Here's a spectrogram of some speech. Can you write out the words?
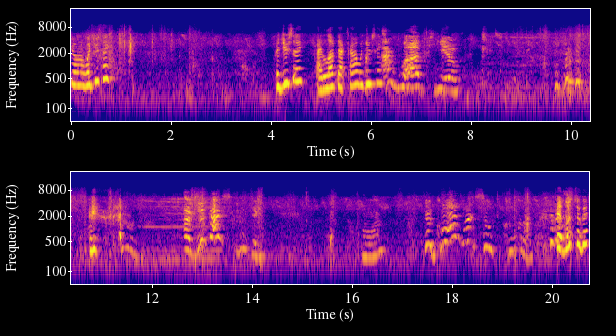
Jonah. What'd you say? What'd you say? I love that cow. What'd you say? I love you. Oh, Are you guys eating corn? The corn looks so good. It looks so good.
